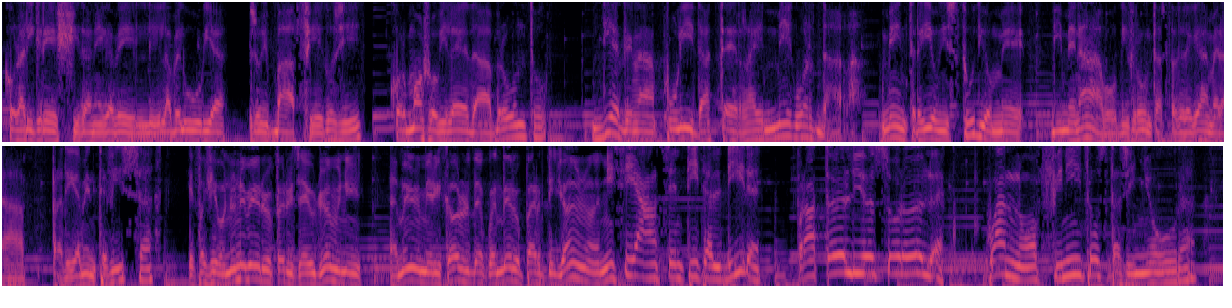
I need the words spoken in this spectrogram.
con la ricrescita nei capelli, la peluria sui baffi e così, col mocio vileda pronto, diede una pulita a terra e me guardava, mentre io in studio me dimenavo di fronte a sta telecamera praticamente fissa e facevo non è vero fariseo giovani a me mi ricorda quando ero partigiano e mi si ha sentito il dire fratelli e sorelle ecco quando ho finito sta signora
